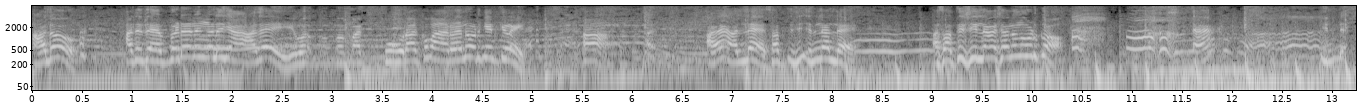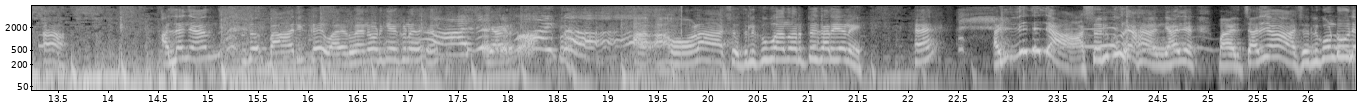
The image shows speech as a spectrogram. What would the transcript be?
ഹലോ അത് ഇത് എവിടെയാണ് നിങ്ങൾ അതെ ചൂടാക്ക് മാറാൻ തുടങ്ങിയിരിക്കണേ ആ അല്ലേ സത്യശീലനല്ലേ ആ സത്യശീലാശാനൊന്ന് കൊടുക്കോ? ഏ? ഇല്ല ആ. അല്ല ഞാൻ ഇത് ഭാര്യക്ക് വയറുവേന തുടങ്ങിയേക്കണ്. ഓളെ ആശുപത്രിക്ക് പോവാന്ന് പറഞ്ഞിട്ട് അറിയണേ ഏ? അല്ലല്ല ആശുപത്രിക്ക് പോവാ. ഞാൻ മരിച്ചാൽ ഞാൻ ആശുപത്രിക്ക് കൊണ്ടുപോല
